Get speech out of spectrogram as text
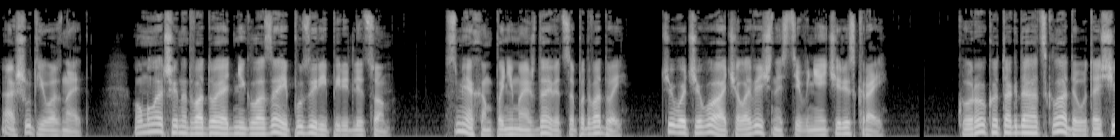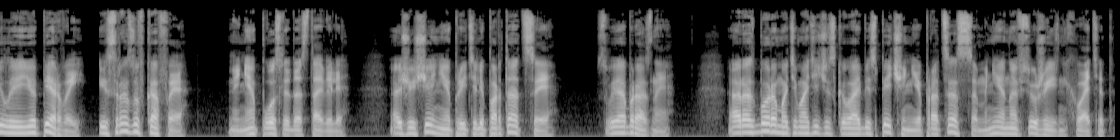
А шут его знает. У младшей над водой одни глаза и пузыри перед лицом. Смехом, понимаешь, давится под водой. Чего-чего, а человечности в ней через край. Куроко тогда от склада утащила ее первой и сразу в кафе. Меня после доставили. Ощущения при телепортации своеобразные. А разбора математического обеспечения процесса мне на всю жизнь хватит.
